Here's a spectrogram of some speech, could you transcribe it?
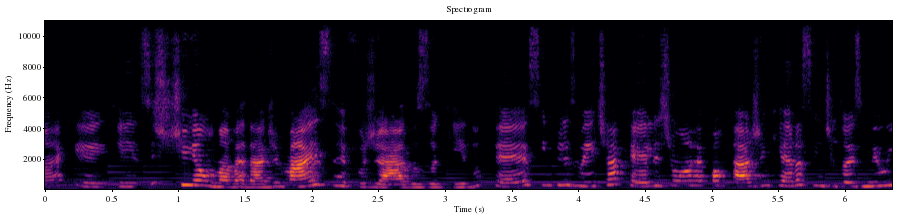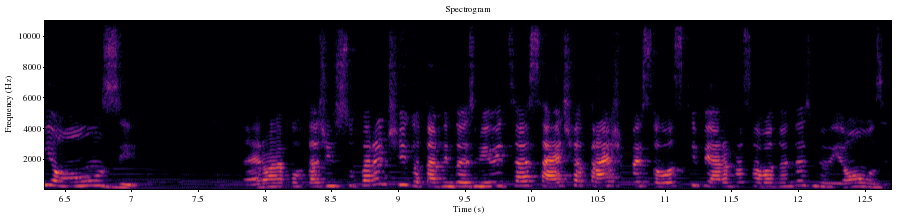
né, que, que, existiam, na verdade, mais refugiados aqui do que simplesmente aqueles de uma reportagem que era assim de 2011. Era uma reportagem super antiga. Eu estava em 2017 atrás de pessoas que vieram para Salvador em 2011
